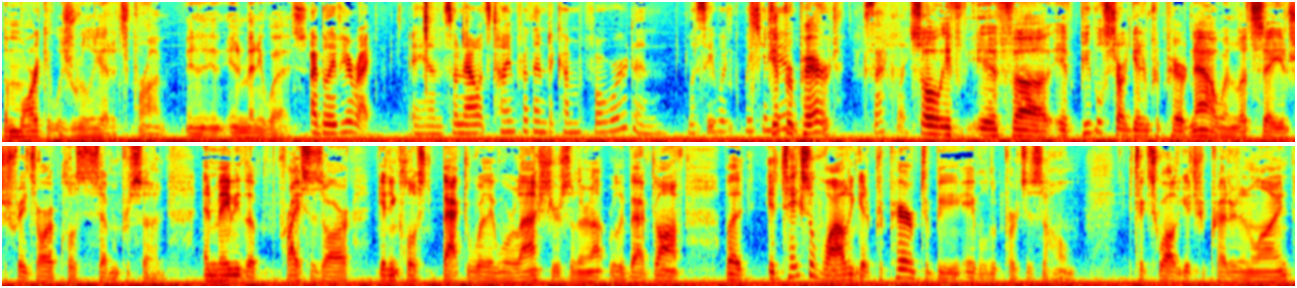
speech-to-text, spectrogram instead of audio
the market was really at its prime. In in, in many ways. I believe you're right. And so now it's time for them to come forward and let's see what we can Get do. prepared. Exactly. So if if uh, if people start getting prepared now, and let's say interest rates are up close to seven percent, and maybe the prices are getting close back to where they were last year, so they're not really backed off, but it takes a while to get prepared to be able to purchase a home. It takes a while to get your credit in line.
